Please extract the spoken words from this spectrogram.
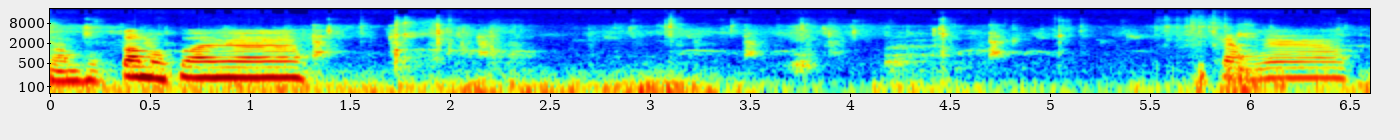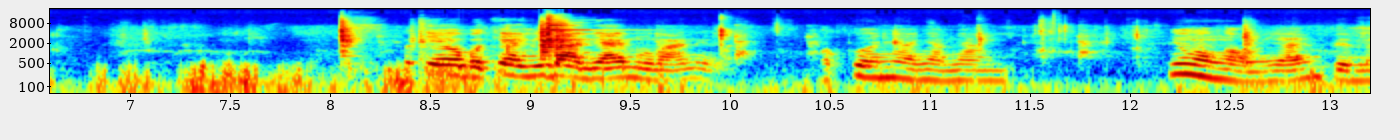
น้ำผุกต้มมาเพื่อนนะแข่งแน่ก๋วยเตี๋ยวบะแข้งที่บ้านยายหมู่บ้านเนี่ยเอาเพื่อนเนี่ยยำยำยังเงาๆย้ายมันเป็นไง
